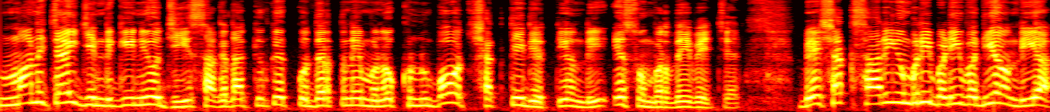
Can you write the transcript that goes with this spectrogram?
ਮਨ ਚਾਹੀ ਜ਼ਿੰਦਗੀ ਨਹੀਂ ਉਹ ਜੀ ਸਕਦਾ ਕਿਉਂਕਿ ਕੁਦਰਤ ਨੇ ਮਨੁੱਖ ਨੂੰ ਬਹੁਤ ਸ਼ਕਤੀ ਦਿੱਤੀ ਹੁੰਦੀ ਇਸ ਉਮਰ ਦੇ ਵਿੱਚ। ਬੇਸ਼ੱਕ ਸਾਰੀ ਉਮਰ ਹੀ ਬੜੀ ਵਧੀਆ ਹੁੰਦੀ ਆ,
